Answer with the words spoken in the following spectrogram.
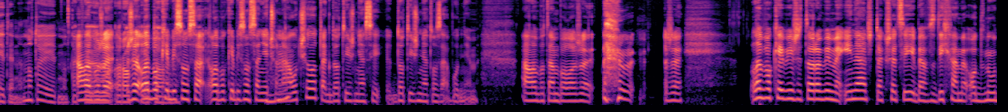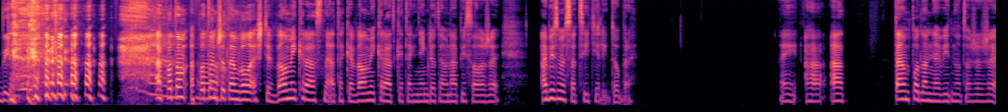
Jeden. No to je jedno. Tak Alebo že, rok že je lebo, to... keby som sa, lebo keby som sa niečo Mhm. mm-hmm. naučil, tak do týždňa, si, do týždňa to zabudnem. Alebo tam bolo, že, že lebo keby, že to robíme ináč, tak všetci iba vzdycháme od nudy. a, potom, a potom, čo tam bolo ešte veľmi krásne a také veľmi krátke, tak niekto tam napísal, že aby sme sa cítili dobre. Hej, a, a tam podľa mňa vidno to, že, že,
